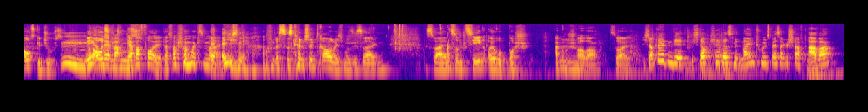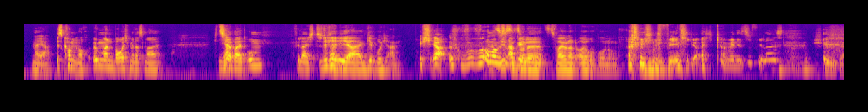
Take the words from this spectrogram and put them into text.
ausgejuiced. Mm, nee, aber der war, ausgejuiced. der war voll. Das war schon maximal. echt? Ja. Und das ist ganz schön traurig, muss ich sagen. Das war halt, Das ist so ein 10 Euro Bosch Akkuschrauber. So halt. ich glaube, da hätten wir, ich glaube, ich hätte das mit meinen Tools besser geschafft. Aber, naja, es kommt noch. Irgendwann baue ich mir das mal. Ich ziehe Ja. ja. bald um. Vielleicht. Ja, gib ruhig an. Ich, ja, ich will auch mal ein bisschen du so abgehen. eine 200 Euro Wohnung. Weniger, ich kann mir nicht so viel leisten. Stimmt, ja.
